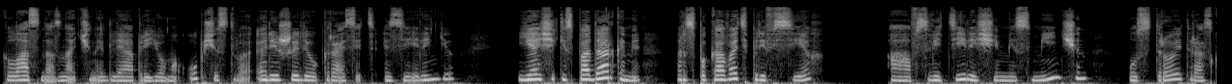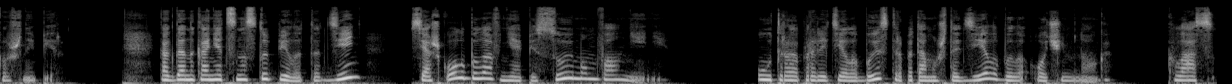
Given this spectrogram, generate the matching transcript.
Класс, назначенный для приема общества, решили украсить зеленью, ящики с подарками распаковать при всех, а в святилище мисс Минчин устроить роскошный пир. Когда, наконец, наступил этот день, вся школа была в неописуемом волнении. Утро пролетело быстро, потому что дела было очень много. Класс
